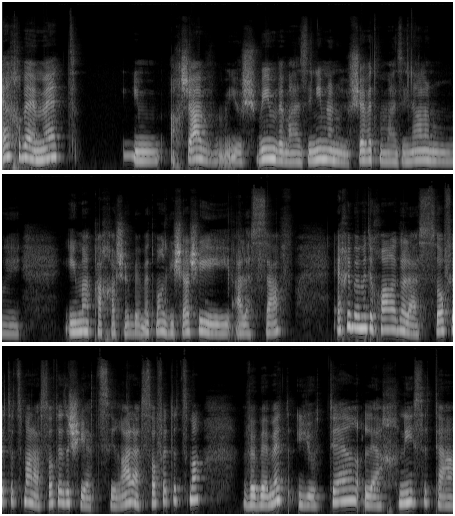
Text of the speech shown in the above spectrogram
איך באמת, אם עכשיו יושבים ומאזינים לנו, יושבת ומאזינה לנו אימא ככה שבאמת מרגישה שהיא על הסף, איך היא באמת יכולה רגע לאסוף את עצמה, לעשות איזושהי עצירה, לאסוף את עצמה, ובאמת יותר להכניס את, ה,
